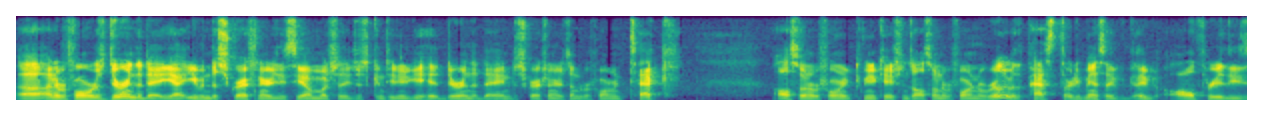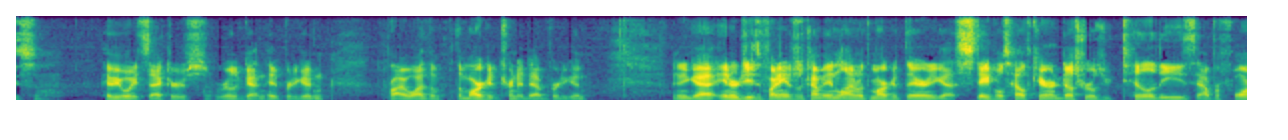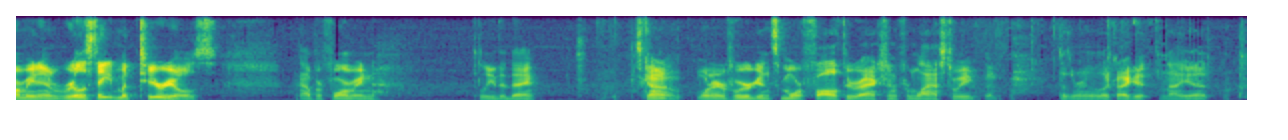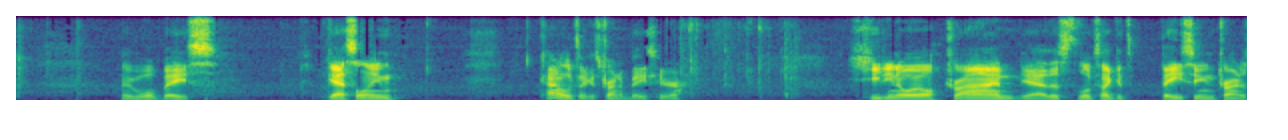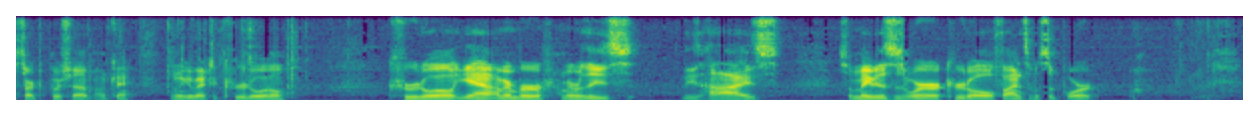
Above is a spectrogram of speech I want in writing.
Uh, underperformers during the day, yeah, even discretionary. You see how much they just continue to get hit during the day, and discretionary is underperforming. Tech also underperforming. Communications also underperforming. Really, over the past 30 minutes, they've, they've all three of these heavyweight sectors really have gotten hit pretty good. And probably why the, the market trended down pretty good. Then you got energies and financials kind of in line with the market there. You got staples, healthcare, industrials, utilities outperforming, and real estate materials outperforming to lead the day. It's kind of wondering if we were getting some more follow through action from last week, but doesn't really look like it. Not yet. Maybe we'll base. Gasoline kind of looks like it's trying to base here. Heating oil, trying, yeah, this looks like it's basing, trying to start to push up. Okay, let me go back to crude oil. Crude oil, yeah, I remember, I remember these these highs. So maybe this is where crude oil finds some support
